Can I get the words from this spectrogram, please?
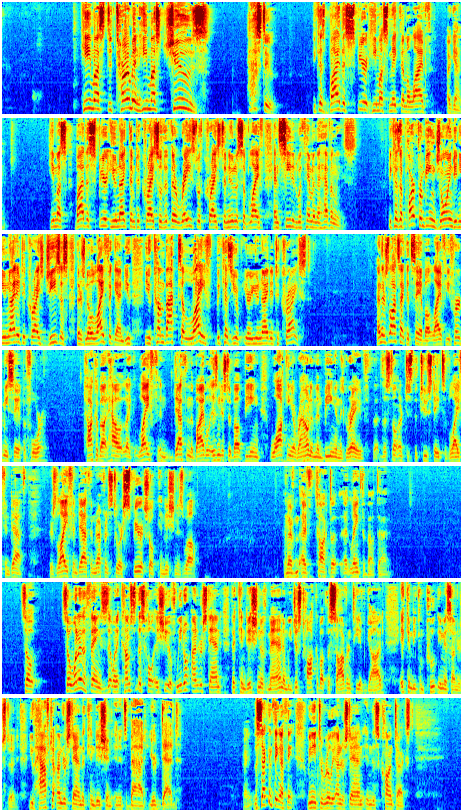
He must determine, he must choose. Has to. Because by the Spirit, he must make them alive again. He must, by the Spirit, unite them to Christ so that they're raised with Christ to newness of life and seated with him in the heavenlies. Because apart from being joined and united to Christ Jesus, there's no life again. You, you come back to life because you're, you're united to Christ. And there's lots I could say about life. You've heard me say it before talk about how like life and death in the Bible isn't just about being walking around and then being in the grave. Those aren't just the two states of life and death. There's life and death in reference to our spiritual condition as well. And I've, I've talked uh, at length about that. So, so one of the things is that when it comes to this whole issue, if we don't understand the condition of man and we just talk about the sovereignty of God, it can be completely misunderstood. You have to understand the condition and it's bad. You're dead. Right? The second thing I think we need to really understand in this context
